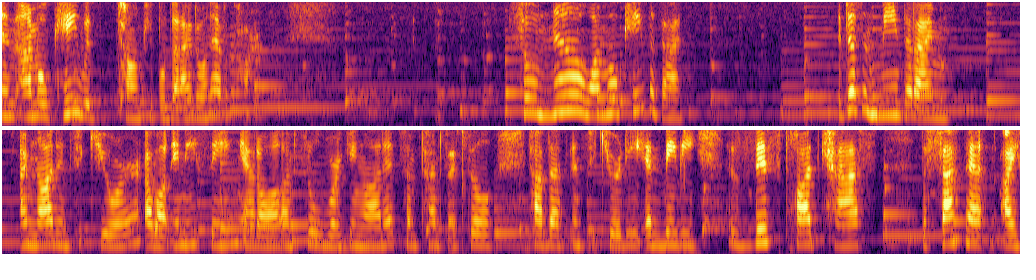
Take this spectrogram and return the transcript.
and I'm okay with telling people that I don't have a car. So now I'm okay with that. It doesn't mean that I'm I'm not insecure about anything at all. I'm still working on it. Sometimes I still have that insecurity and maybe this podcast the fact that I,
